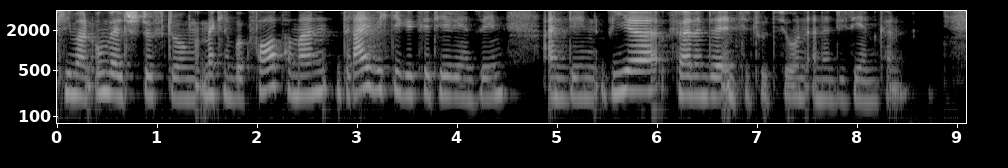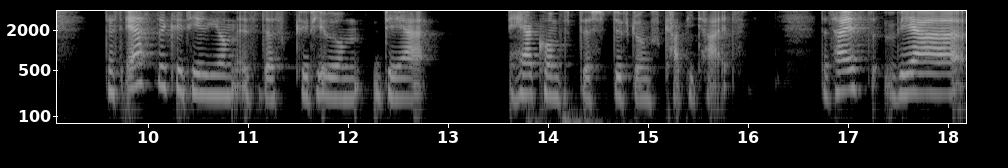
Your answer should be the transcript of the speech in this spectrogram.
Klima- und Umweltstiftung Mecklenburg-Vorpommern drei wichtige Kriterien sehen, an denen wir fördernde Institutionen analysieren können. Das erste Kriterium ist das Kriterium der Herkunft des Stiftungskapitals. Das heißt, wer,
